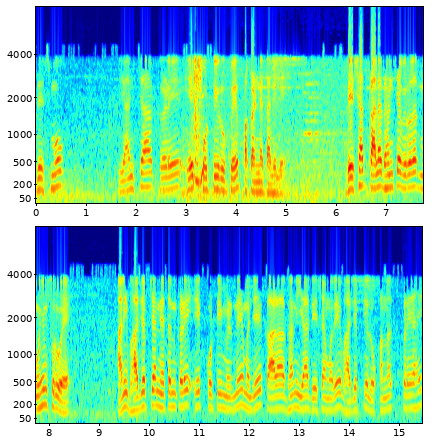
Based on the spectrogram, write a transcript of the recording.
देशमुख यांच्याकडे एक कोटी रुपये पकडण्यात आलेले. देशात कालाधनच्या विरोधात मोहीम सुरू आहे. आणि भाजपच्या नेत्यांकडे एक कोटी मिळणे म्हणजे काळाधन या देशामध्ये भाजपचे लोकांनाचकडे आहे.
